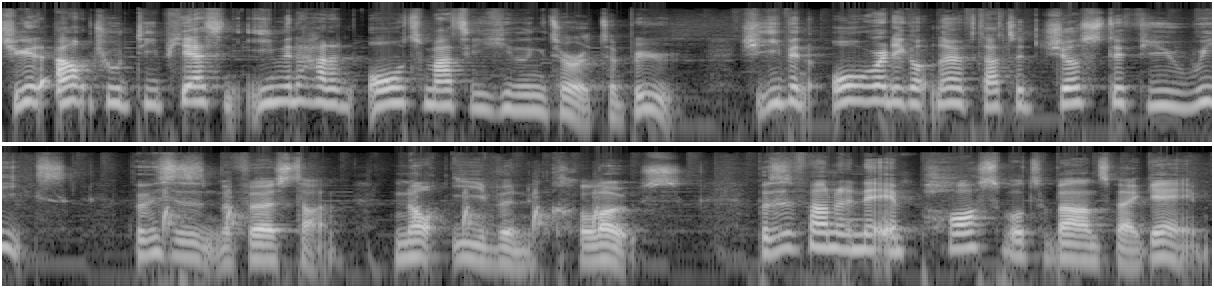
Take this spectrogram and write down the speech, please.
She could outdraw DPS and even had an automatic healing turret to boot. She even already got nerfed after just a few weeks. But this isn't the first time, not even close. This found it impossible to balance their game.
